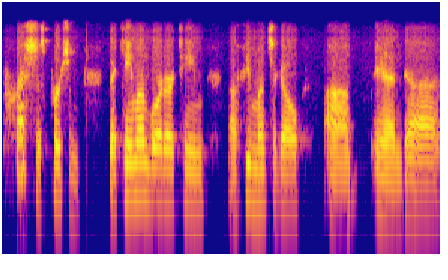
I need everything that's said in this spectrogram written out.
precious person that came on board our team a few months ago, uh, and uh,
